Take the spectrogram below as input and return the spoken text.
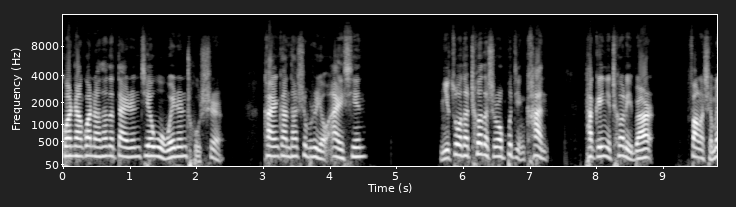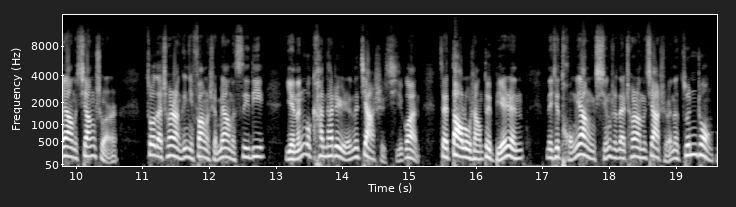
观察观察他的待人接物、为人处事，看一看他是不是有爱心。你坐他车的时候，不仅看他给你车里边放了什么样的香水儿，坐在车上给你放了什么样的 CD，也能够看他这个人的驾驶习惯，在道路上对别人那些同样行驶在车上的驾驶员的尊重。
